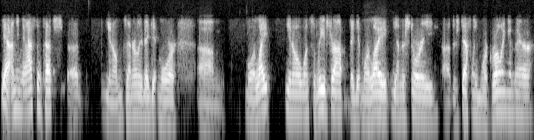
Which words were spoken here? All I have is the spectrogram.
yeah, I mean aspen cuts, uh, you know, generally they get more um, more light you know, once the leaves drop, they get more light. The understory, uh, there's definitely more growing in there.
